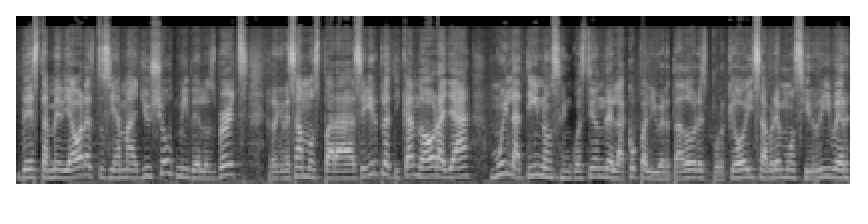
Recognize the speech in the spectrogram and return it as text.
de esta media hora. Esto se llama You Showed Me de los Birds. Regresamos para seguir platicando ahora ya muy latinos en cuestión de la Copa Libertadores, porque hoy sabremos si River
